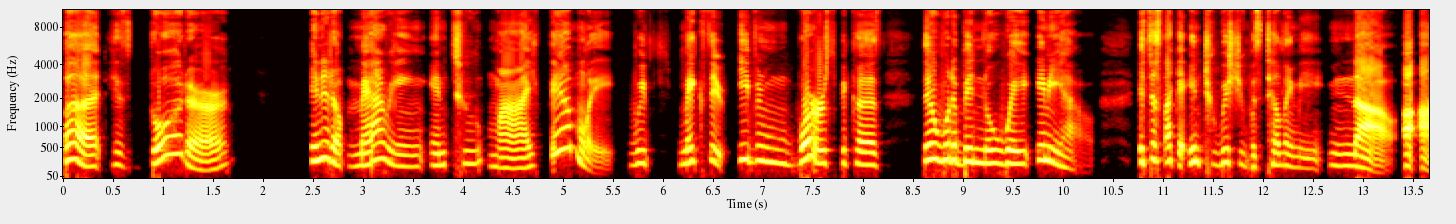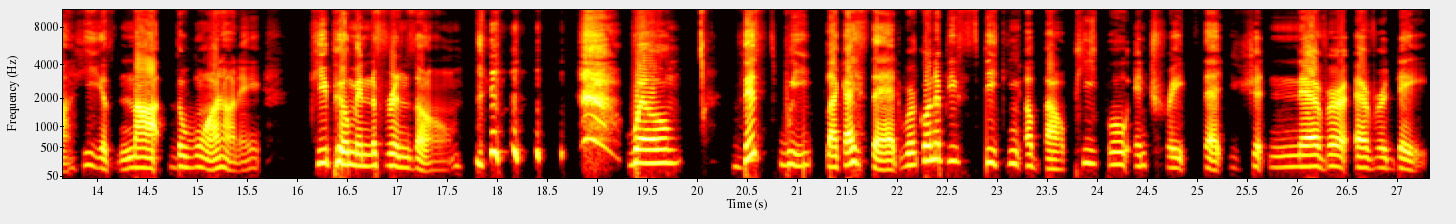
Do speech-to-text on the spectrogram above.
But his daughter ended up marrying into my family, which makes it even worse because there would have been no way anyhow. It's just like an intuition was telling me, no, uh uh he is not the one, honey. Keep him in the friend zone. Well, this week, like I said, we're going to be speaking about people and traits that you should never ever date.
